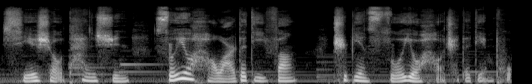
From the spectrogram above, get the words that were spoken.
携手探寻所有好玩的地方，吃遍所有好吃的店铺，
